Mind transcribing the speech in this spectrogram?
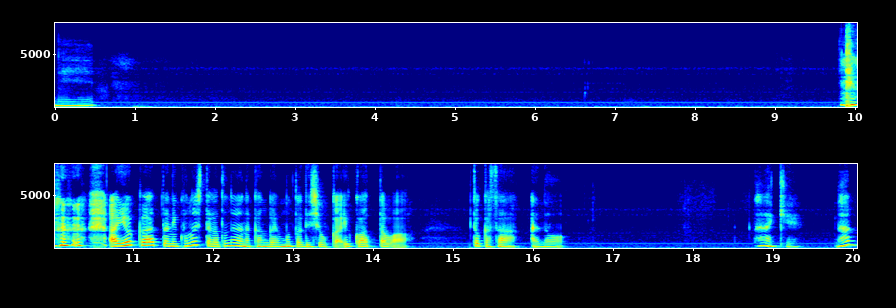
ね。え あよくあったね。この人がどのような考えを持ったでしょうか？よくあったわ。とかさあのなんだっけ？なん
